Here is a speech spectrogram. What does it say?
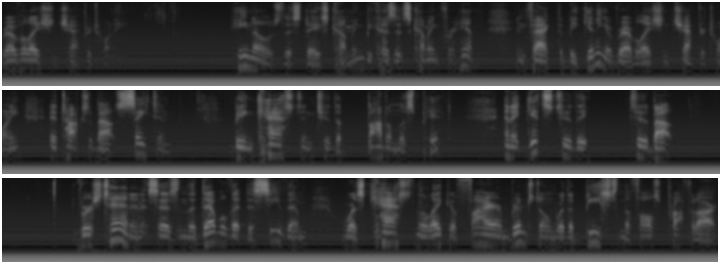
Revelation chapter 20. He knows this day's coming because it's coming for him. In fact, the beginning of Revelation chapter 20, it talks about Satan being cast into the bottomless pit. And it gets to the to about verse 10 and it says and the devil that deceived them was cast in the lake of fire and brimstone where the beast and the false prophet are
